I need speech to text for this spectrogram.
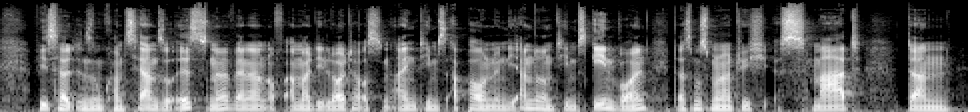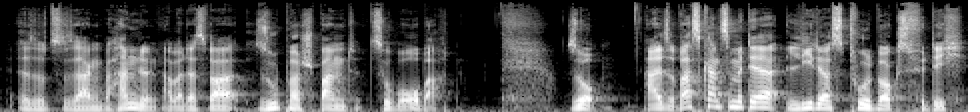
wie es halt in so einem Konzern so ist, ne, wenn dann auf einmal die Leute aus den einen Teams abhauen und in die anderen Teams gehen wollen, das muss man natürlich smart dann äh, sozusagen behandeln. Aber das war super spannend zu beobachten. So, also, was kannst du mit der Leaders Toolbox für dich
